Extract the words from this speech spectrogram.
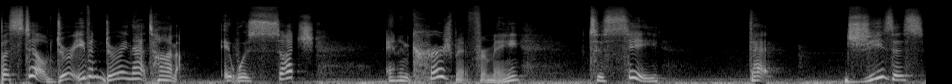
but still, dur- even during that time, it was such an encouragement for me to see that Jesus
